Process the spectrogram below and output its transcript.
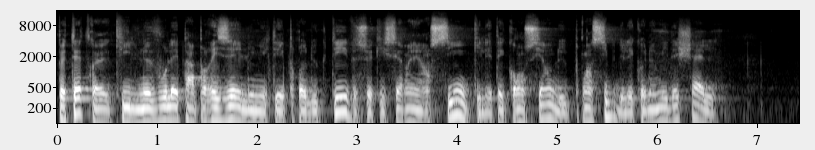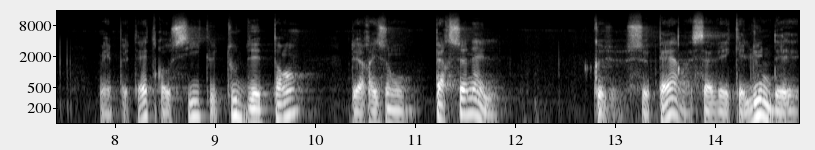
Peut-être qu'il ne voulait pas briser l'unité productive, ce qui serait un signe qu'il était conscient du principe de l'économie d'échelle. Mais peut-être aussi que tout dépend de raisons personnelles, que ce père savait que l'une de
